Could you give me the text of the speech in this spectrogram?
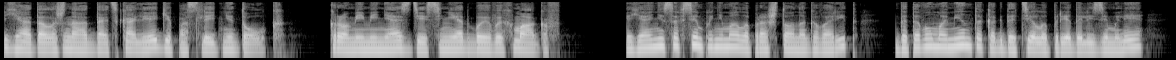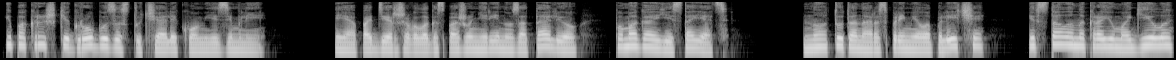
«Я должна отдать коллеге последний долг. Кроме меня здесь нет боевых магов». Я не совсем понимала, про что она говорит, до того момента, когда тело предали земле — и по крышке гроба застучали комья земли. Я поддерживала госпожу Нерину за талию, помогая ей стоять. Но тут она распрямила плечи и встала на краю могилы,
